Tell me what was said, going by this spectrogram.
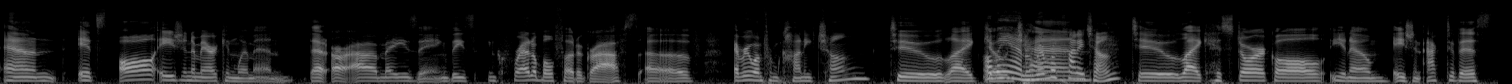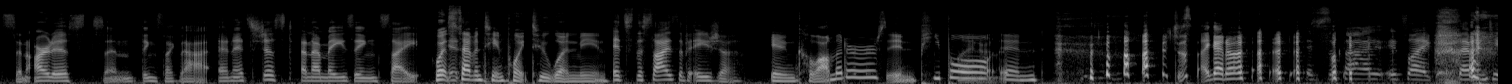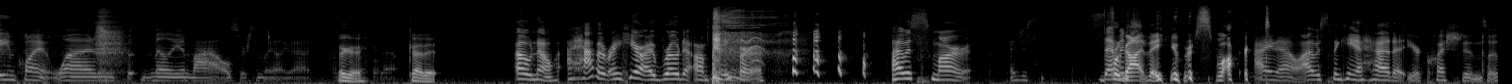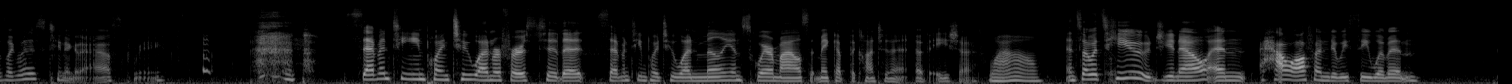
and it's all Asian American women that are amazing. These incredible photographs of everyone from Connie Chung to like Oh Joan man, remember Connie Chung? to like historical, you know, Asian activists and artists and things like that. And it's just an amazing site. What's It- seventeen point two one mean? it's the size of Asia. In kilometers, in people, don't in just I gotta. It's the size. It's like seventeen point one million miles or something like that. okay, got it. Oh no, I have it right here. I wrote it on paper. I was smart. I just 17 Forgot that you were smart. I know. I was thinking ahead at your questions. I was like, what is Tina going to ask me? 17.21 refers to the 17.21 million square miles that make up the continent of Asia. Wow. And so it's huge, you know? And how often do we see women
